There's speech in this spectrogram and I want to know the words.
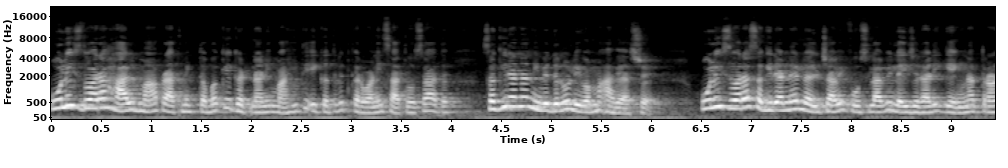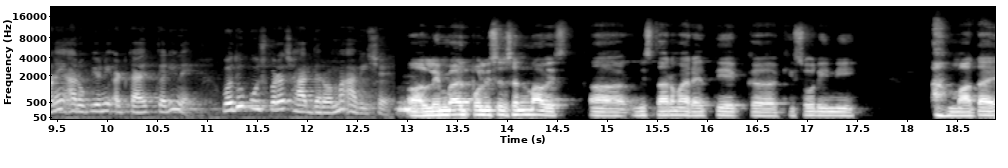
પોલીસ દ્વારા હાલમાં પ્રાથમિક તબક્કે ઘટનાની માહિતી એકત્રિત કરવાની સાથોસાથ સગીરાના નિવેદનો લેવામાં આવ્યા છે. પોલીસ દ્વારા સગીરાને લલચાવી ફોસલાવી લઈ જનારી ગેંગના ત્રણેય આરોપીઓની અટકાયત કરીને વધુ પૂછપરછ હાથ ધરવામાં આવી છે. લિંબાયત પોલીસ સ્ટેશનમાં વિસ્તારમાં રહેતી એક કિશોરીની માતાએ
